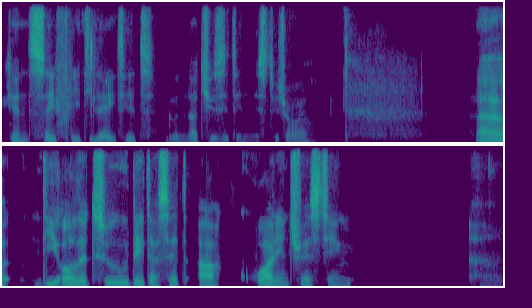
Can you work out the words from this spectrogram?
You can safely delete it. We will not use it in this tutorial. Uh, the other two data sets are quite interesting. Um,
